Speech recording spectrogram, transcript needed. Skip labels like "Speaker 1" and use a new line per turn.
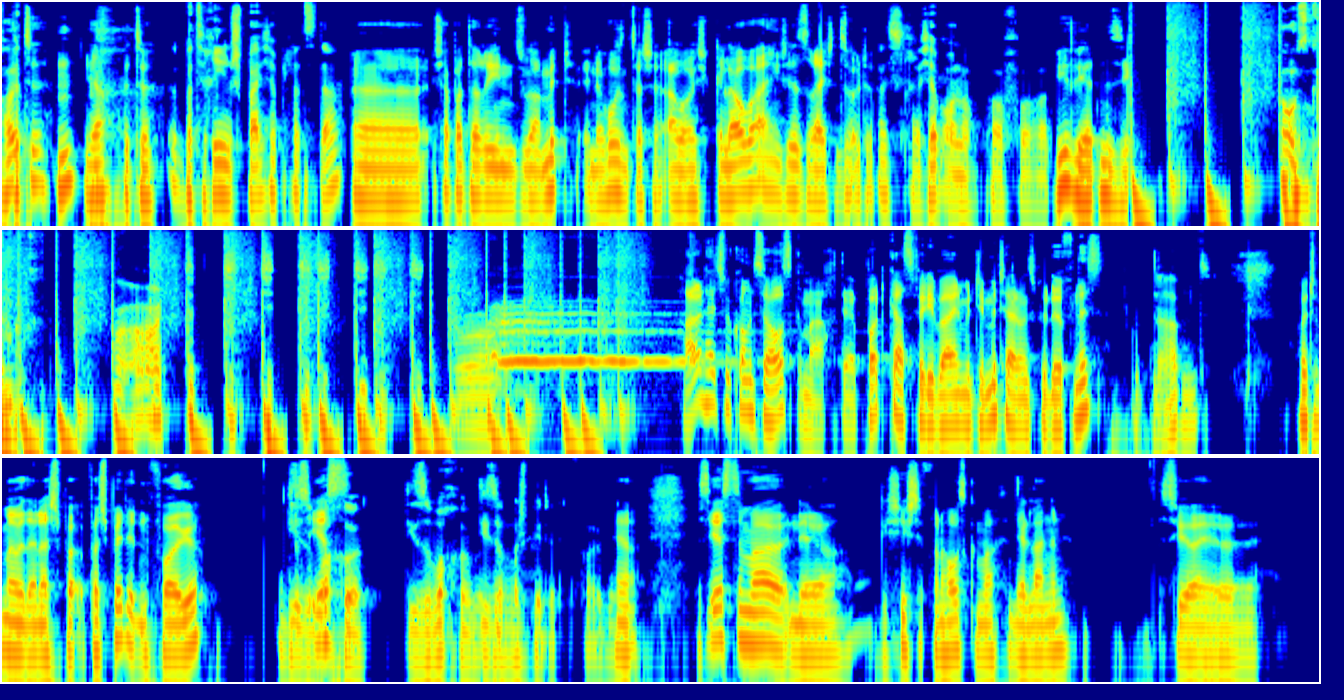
Heute? Hm? Ja, bitte.
Batterien, Speicherplatz da?
Äh, ich habe Batterien sogar mit in der Hosentasche, aber ich glaube eigentlich, dass es reichen sollte.
Ich habe auch noch ein paar Vorrat.
Wir werden sehen.
Ausgemacht.
Hallo und herzlich willkommen zu Hausgemacht, der Podcast für die beiden mit dem Mitteilungsbedürfnis.
Guten Abend.
Heute mal mit einer sp- verspäteten Folge.
Diese
Das
Woche. Diese Woche. mit
Diese Woche.
verspäteten Folge.
Ja. Das erste Mal in der Geschichte von Hausgemacht, in der langen, dass wir, äh,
